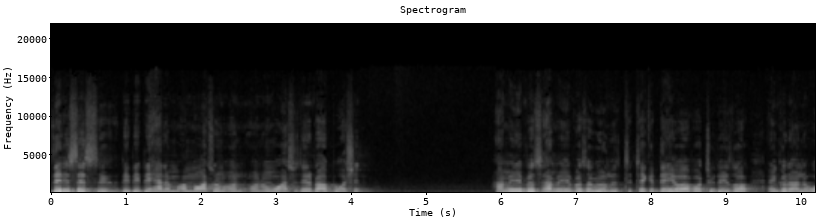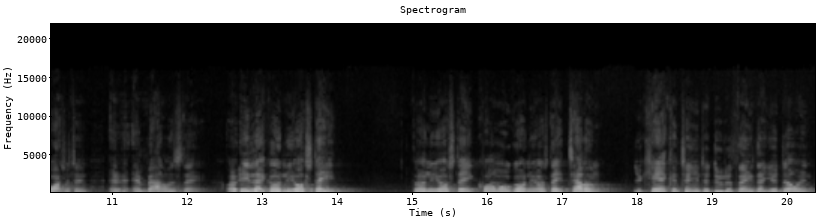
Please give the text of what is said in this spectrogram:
They just said uh, they, they, had a, a march on, on, on Washington about abortion. How many of us, how many of us are willing to take a day off or two days off and go down to Washington and, and battle this thing? Or either that go to New York State. Go to New York State. Cuomo, go to New York State. Tell them you can't continue to do the things that you're doing.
